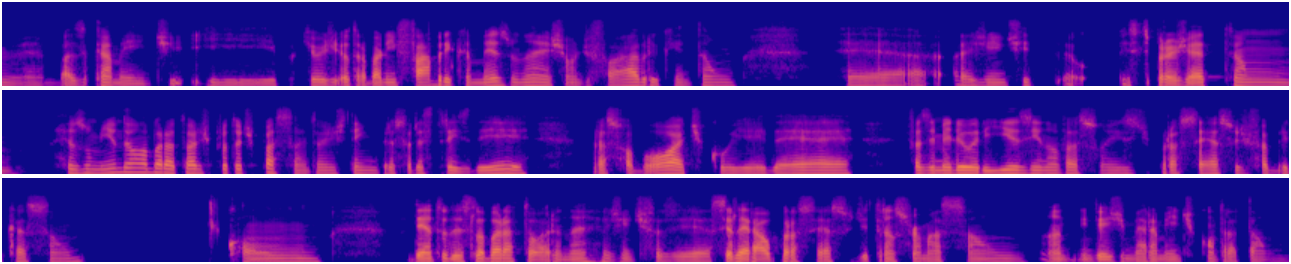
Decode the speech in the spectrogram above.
É, basicamente, e porque eu, eu trabalho em fábrica mesmo, né, chão de fábrica, então é, a gente, esse projeto é um, resumindo, é um laboratório de prototipação. Então a gente tem impressoras 3D, braço robótico, e a ideia é fazer melhorias e inovações de processo de fabricação com dentro desse laboratório, né? A gente fazer acelerar o processo de transformação em vez de meramente contratar um,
